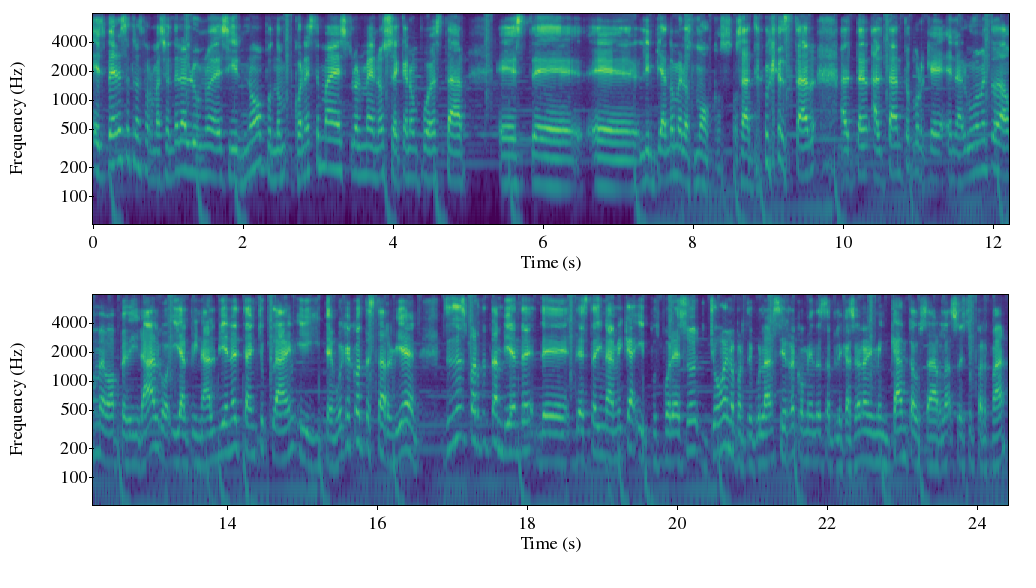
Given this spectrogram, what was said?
es, ver esa transformación del alumno de decir, no, pues no, con este maestro al menos sé que no puedo estar este, eh, limpiándome los mocos, o sea, tengo que estar al, al tanto porque en algún momento dado me va a pedir algo y al final viene el time to y tengo que contestar bien. Entonces es parte también de, de, esta dinámica y pues por eso yo en lo particular sí recomiendo esta aplicación. A mí me encanta usarla, soy súper fan.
